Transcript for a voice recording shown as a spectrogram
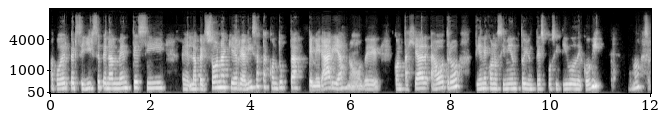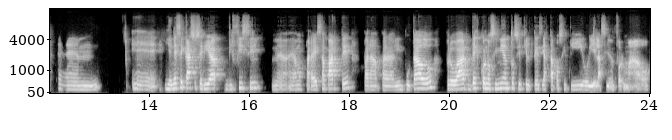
a poder perseguirse penalmente si eh, la persona que realiza estas conductas temerarias de contagiar a otro tiene conocimiento y un test positivo de COVID. Em, eh, y en ese caso sería difícil digamos, para esa parte, para, para, el imputado, probar desconocimiento si es que el test ya está positivo y él ha sido informado,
